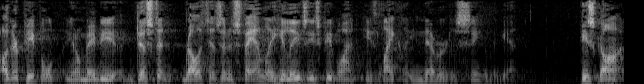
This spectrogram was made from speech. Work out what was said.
other people, you know, maybe distant relatives in his family, he leaves these people on. He's likely never to see them again. He's gone.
